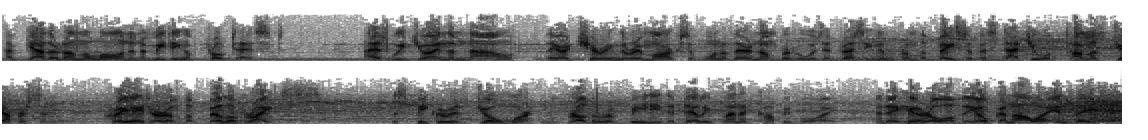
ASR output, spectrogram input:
have gathered on the lawn in a meeting of protest. As we join them now, they are cheering the remarks of one of their number who is addressing them from the base of a statue of Thomas Jefferson, creator of the Bill of Rights. The speaker is Joe Martin, brother of Beanie, the Daily Planet copy boy, and a hero of the Okinawa invasion.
